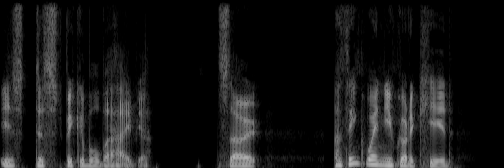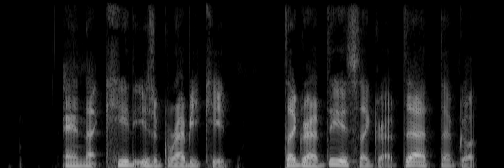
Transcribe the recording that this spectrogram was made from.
is despicable behavior. So I think when you've got a kid and that kid is a grabby kid, they grab this, they grab that, they've got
